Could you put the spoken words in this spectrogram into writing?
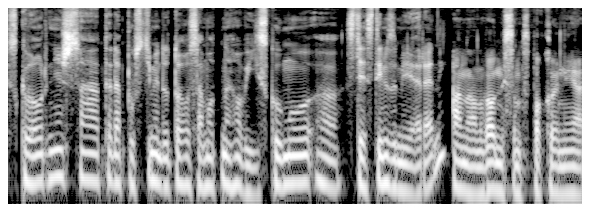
Skôr než sa teda pustíme do toho samotného výskumu, eh, ste s tým zmierení? Áno, veľmi som spokojný a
